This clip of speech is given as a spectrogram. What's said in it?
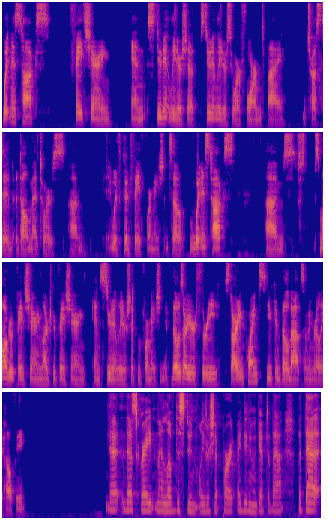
witness talks, faith sharing, and student leadership, student leaders who are formed by trusted adult mentors um, with good faith formation. So witness talks, um, s- small group faith sharing, large group faith sharing, and student leadership and formation. If those are your three starting points, you can build out something really healthy. That that's great, and I love the student leadership part. I didn't even get to that, but that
